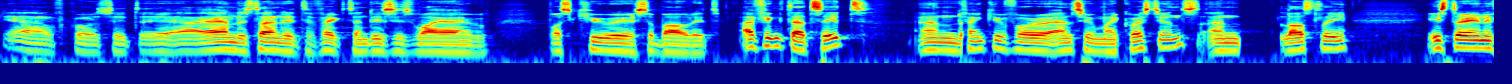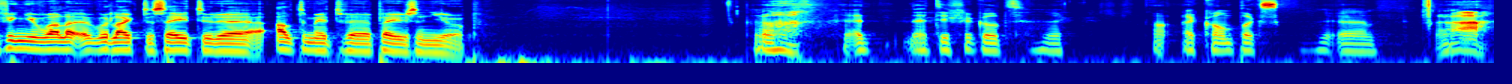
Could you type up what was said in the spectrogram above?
Yeah, of course. It. I understand its effects, and this is why I was curious about it. I think that's it, and thank you for answering my questions. And lastly, is there anything you would like to say to the ultimate uh, players in Europe? Ah, a, a difficult, a, a complex. Uh, ah,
